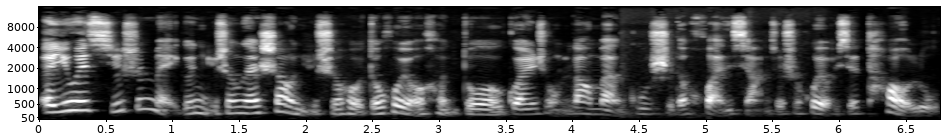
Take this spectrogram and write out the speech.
呃，因为其实每个女生在少女时候都会有很多关于这种浪漫故事的幻想，就是会有一些套路，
